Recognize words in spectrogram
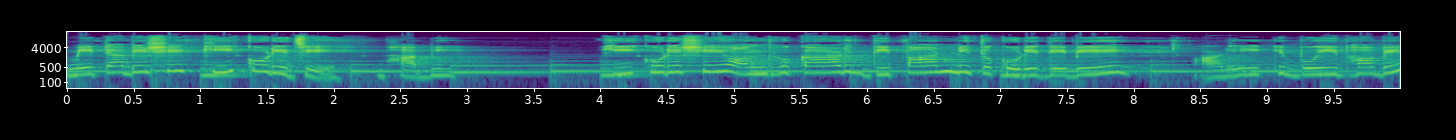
মেটাবে সে কী করে যে ভাবি। কি করে সে অন্ধকার দীপান্বিত করে দেবে আরেক বৈভবে?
